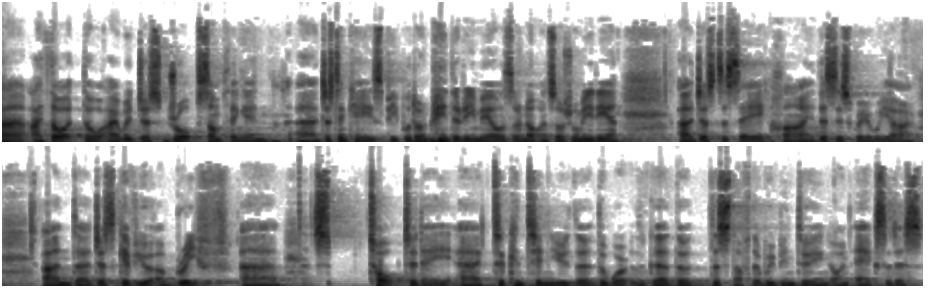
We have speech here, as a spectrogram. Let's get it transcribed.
Uh, I thought, though, I would just drop something in, uh, just in case people don't read their emails or not on social media, uh, just to say, hi, this is where we are. And uh, just give you a brief uh, talk today uh, to continue the, the work, the, the stuff that we've been doing on Exodus.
